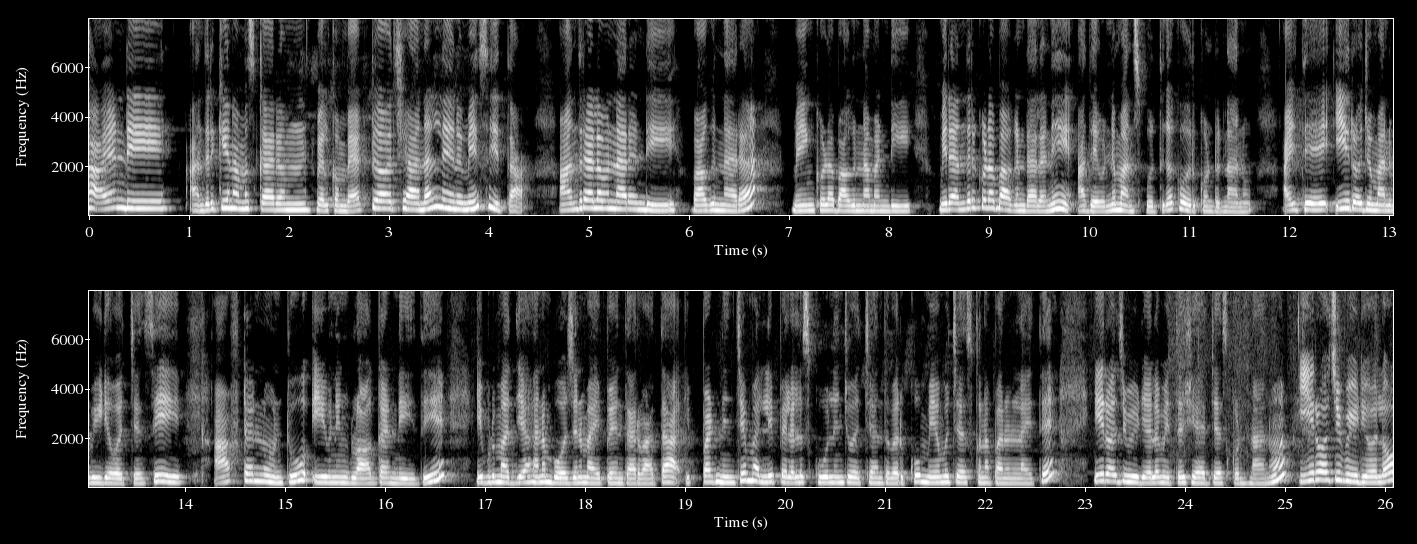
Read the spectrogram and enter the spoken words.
హాయ్ అండి. అందరికీ నమస్కారం. Welcome back to our channel. నేను మీ సీత. ఆంధ్రాలో ఉన్నారండి. బాగున్నారా? మేము కూడా బాగున్నామండి. మీరందరూ కూడా బాగుండాలని ఆ దేవుడిని మనస్ఫూర్తిగా కోరుకుంటున్నాను. అయితే ఈరోజు మన వీడియో వచ్చేసి ఆఫ్టర్నూన్ టు ఈవినింగ్ బ్లాగ్ అండి ఇది. ఇప్పుడు మధ్యాహ్నం భోజనం అయిపోయిన తర్వాత ఇప్పటి నుంచే మళ్ళీ పిల్లలు స్కూల్ నుంచి వచ్చేంత వరకు మేము చేసుకున్న పనులను అయితే ఈరోజు వీడియోలో మీతో షేర్ చేసుకుంటున్నాను. ఈరోజు వీడియోలో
